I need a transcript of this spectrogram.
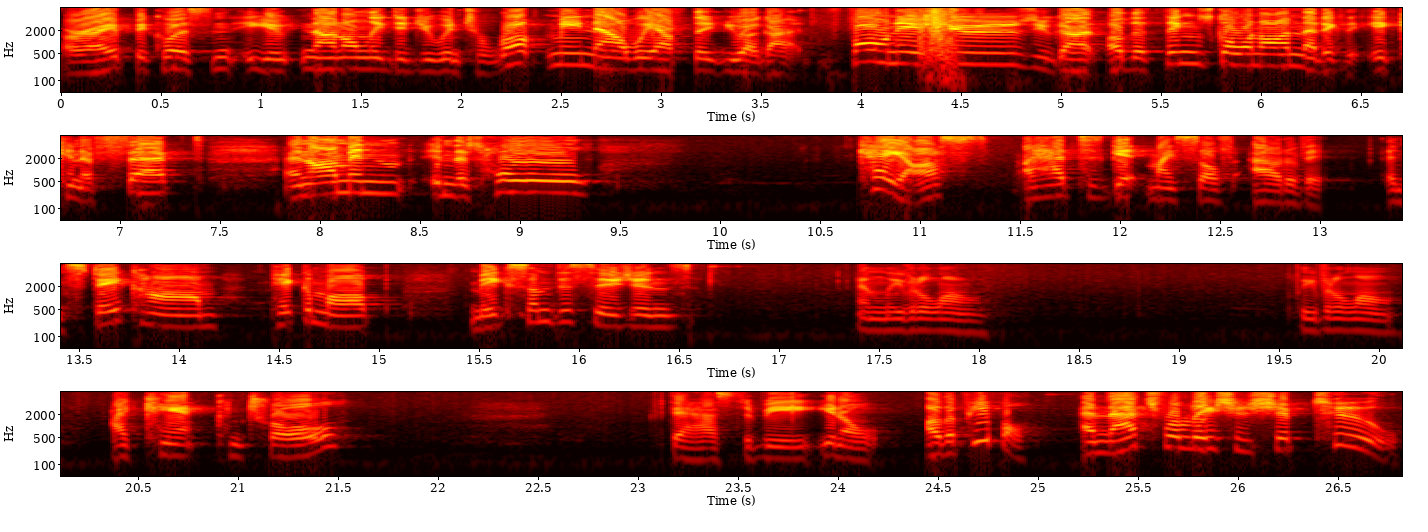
All right, because you, not only did you interrupt me, now we have to. You got phone issues, you got other things going on that it, it can affect, and I'm in in this whole chaos I had to get myself out of it and stay calm, pick them up, make some decisions, and leave it alone. Leave it alone. I can't control. There has to be, you know, other people. And that's relationship too.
